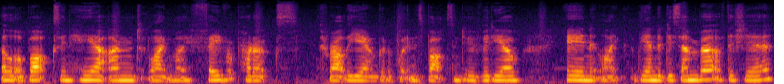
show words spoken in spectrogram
a little box in here and like my favourite products throughout the year I'm going to put in this box and do a video in like the end of December of this year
